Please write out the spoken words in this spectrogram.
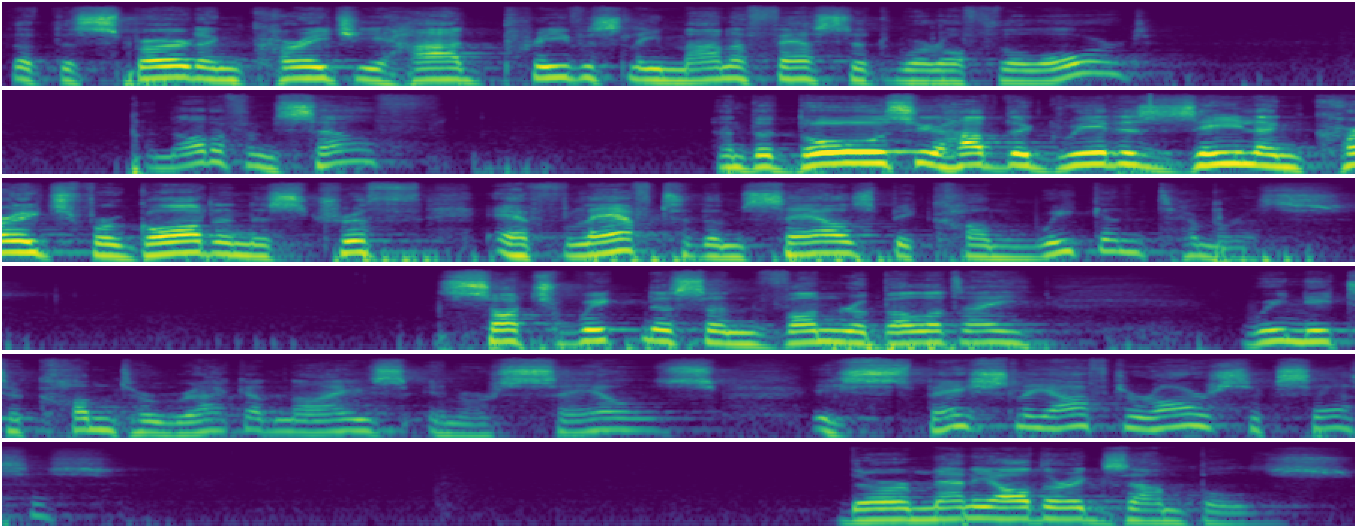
that the spirit and courage he had previously manifested were of the Lord and not of himself. And that those who have the greatest zeal and courage for God and His truth, if left to themselves, become weak and timorous. Such weakness and vulnerability we need to come to recognize in ourselves, especially after our successes. There are many other examples.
